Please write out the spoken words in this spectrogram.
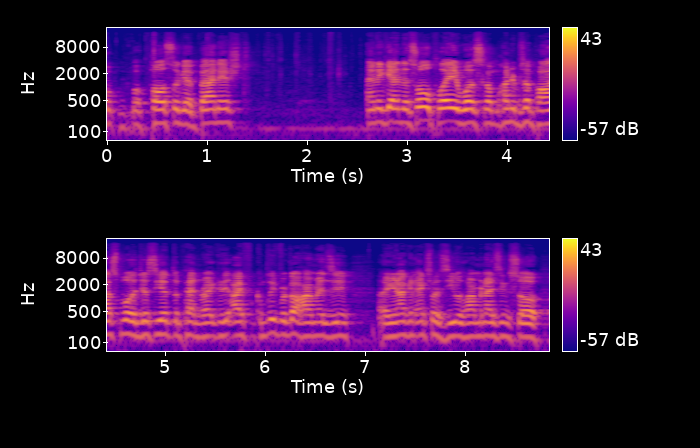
Pulse will get banished. And again, this whole play was 100% possible. Just you have to pen, right? Because I completely forgot harmonizing. Uh, you're not going to XYZ with harmonizing. So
